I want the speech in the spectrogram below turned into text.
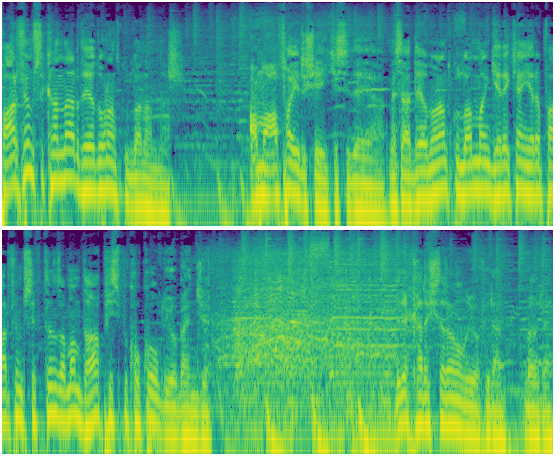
Parfüm sıkanlar, deodorant kullananlar. Ama apayrı şey ikisi de ya. Mesela deodorant kullanman gereken yere parfüm sıktığın zaman daha pis bir koku oluyor bence. Bir de karıştıran oluyor filan böyle.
